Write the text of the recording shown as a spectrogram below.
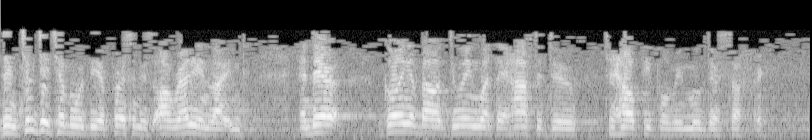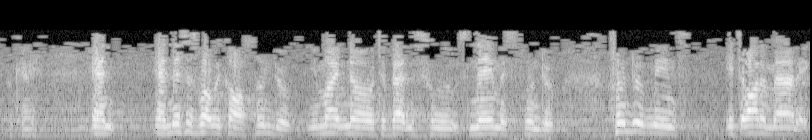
Then Tukje Chenpo would be a person who's already enlightened, and they're going about doing what they have to do to help people remove their suffering. Okay? And and this is what we call Hlundup. You might know Tibetans whose name is Hlundup. Hlundup means it's automatic.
